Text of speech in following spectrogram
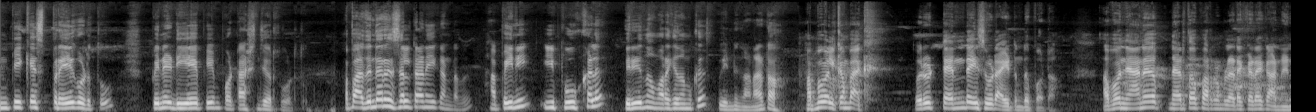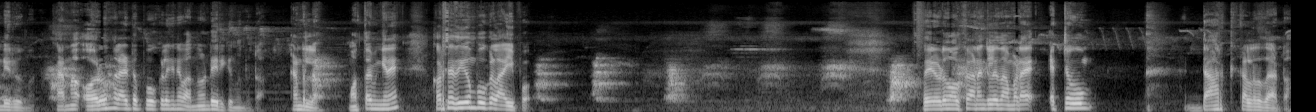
എൻ പി കെ സ്പ്രേ കൊടുത്തു. പിന്നെ ഡി എ പിയും പൊട്ടാഷ്യം ചേർത്ത് കൊടുത്തു. അപ്പോൾ അതിന്റെ റിസൾട്ടാണ് ഈ കണ്ടത്. അപ്പോൾ ഇനി ഈ പൂക്കൾ വിരിയുന്ന മുറയ്ക്ക് നമുക്ക് വീണ്ടും കാണാം കേട്ടോ. അപ്പോൾ വെൽക്കം ബാക്ക് ഒരു ടെൻ ഡേയ്സ് കൂടെ ആയിട്ടുണ്ട് ഇപ്പോൾ കേട്ടോ. അപ്പോൾ ഞാൻ നേരത്തെ പറഞ്ഞപ്പോൾ ഇടയ്ക്കിടെ കാണേണ്ടി വരുന്നു കാരണം ഓരോന്നിലായിട്ട് പൂക്കൾ ഇങ്ങനെ വന്നുകൊണ്ടേ ഇരിക്കുന്നുണ്ട് കേട്ടോ. കണ്ടല്ലോ? മൊത്തം ഇങ്ങനെ കുറച്ചധികം പൂക്കളായി ഇപ്പോൾ അപ്പോൾ ഇവിടെ നോക്കുകയാണെങ്കിൽ നമ്മുടെ ഏറ്റവും ഡാർക്ക് കളർ ഇതാട്ടോ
